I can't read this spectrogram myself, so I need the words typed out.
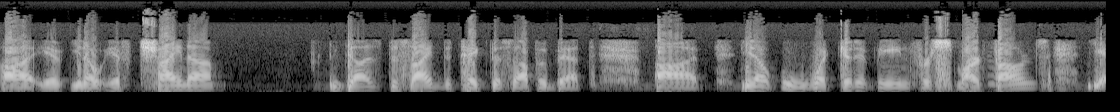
uh, if you know, if China does decide to take this up a bit, uh, you know, what could it mean for smartphones? Yeah,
